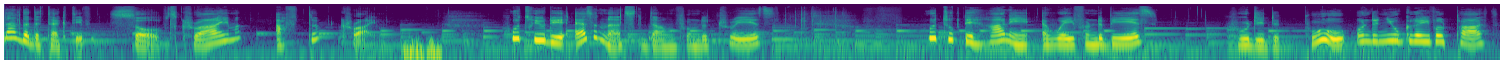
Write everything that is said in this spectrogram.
The detective solves crime after crime. Who threw the hazelnuts down from the trees? Who took the honey away from the bees? Who did the poo on the new gravel path?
